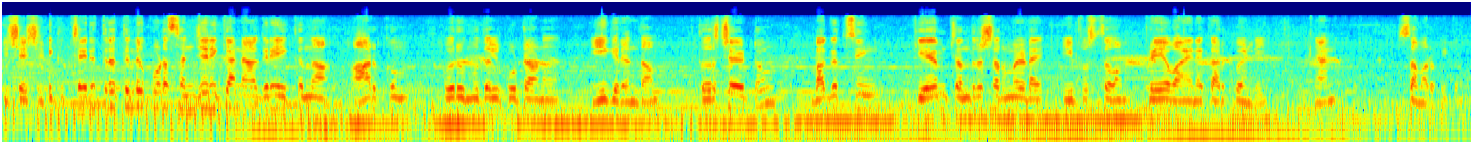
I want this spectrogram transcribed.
വിശേഷിപ്പിക്കും. ചരിത്രത്തിന്റെ കൂടെ സഞ്ചരിക്കാൻ ആഗ്രഹിക്കുന്ന ആർക്കും ഒരു മുതൽക്കൂട്ടാണ് ഈ ഗ്രന്ഥം. തീർച്ചയായിട്ടും ഭഗത് സിംഗ് കെ എം ചന്ദ്രശർമ്മയുടെ ഈ പുസ്തകം പ്രിയ വായനക്കാർക്ക് വേണ്ടി ഞാൻ സമർപ്പിക്കുന്നു.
